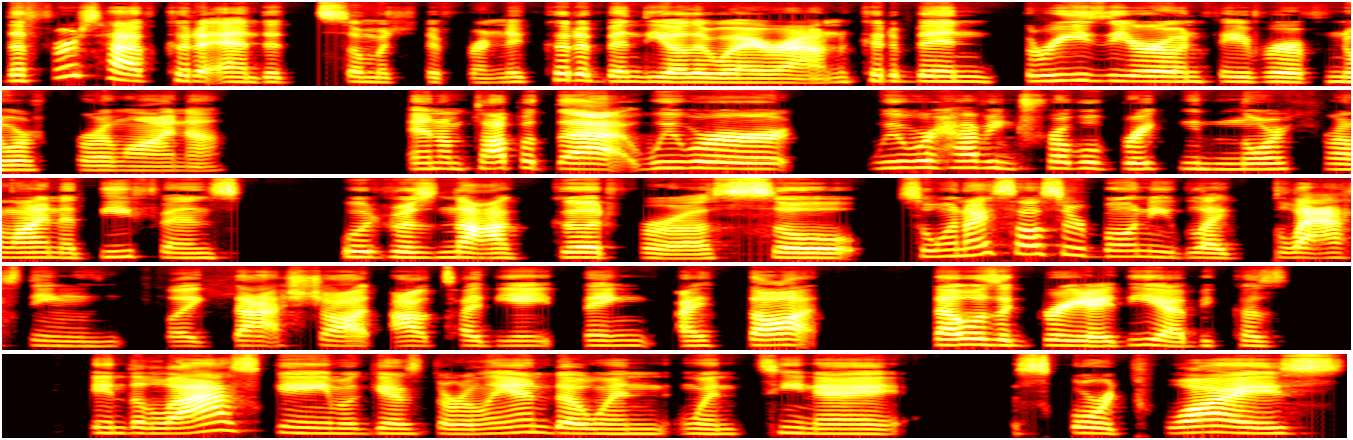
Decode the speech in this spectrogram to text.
the first half could have ended so much different. It could have been the other way around. It could have been 3-0 in favor of North Carolina. And on top of that, we were we were having trouble breaking the North Carolina defense, which was not good for us. So so when I saw Zerboni like blasting like that shot outside the eight thing, I thought that was a great idea because in the last game against Orlando when when Tine scored twice,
